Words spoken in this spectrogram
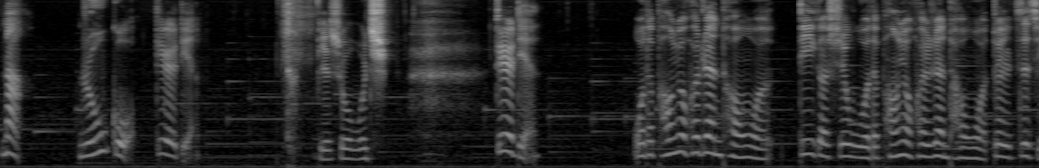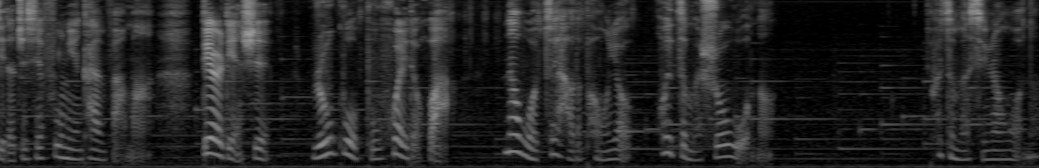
那如果第二点，别说我去。第二点，我的朋友会认同我。第一个是我的朋友会认同我对自己的这些负面看法吗？第二点是，如果不会的话，那我最好的朋友会怎么说我呢？会怎么形容我呢？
